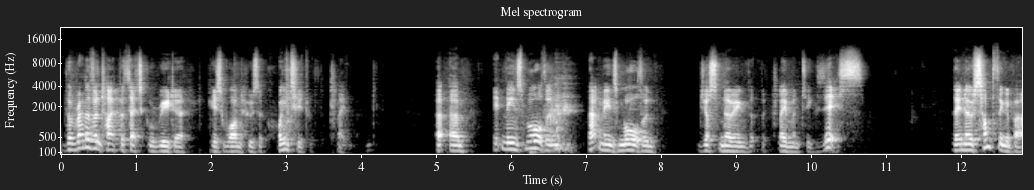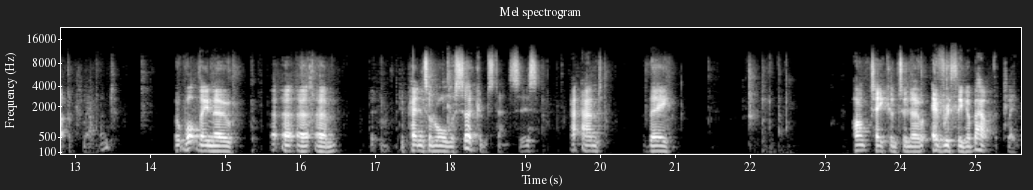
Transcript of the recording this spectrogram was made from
the relevant hypothetical reader is one who's acquainted with the claimant. It means more than, that means more than just knowing that the claimant exists. They know something about the claimant, but what they know uh, uh, uh, um, depends on all the circumstances, and they aren't taken to know everything about the claimant.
